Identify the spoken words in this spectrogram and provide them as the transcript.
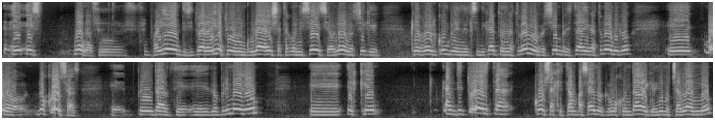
es bueno, sus parientes y toda la vida estuvo vinculada, ella está con licencia o no, no sé qué, qué rol cumple en el sindicato de gastronómico, pero siempre está en gastronómico. Eh, bueno, dos cosas. Eh, preguntarte, eh, lo primero es que ante todas estas cosas que están pasando, que vos contabas y que venimos charlando,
